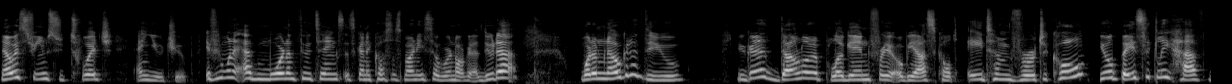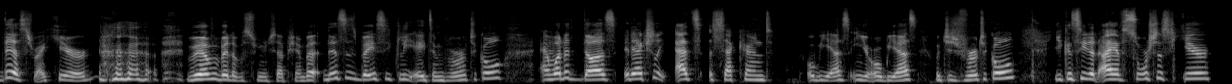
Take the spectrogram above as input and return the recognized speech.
Now it streams to Twitch and YouTube. If you want to add more than two things, it's going to cost us money, so we're not going to do that. What I'm now going to do you're going to download a plugin for your OBS called Aitum Vertical. You'll basically have this right here. we have a bit of a streamception, but this is basically Aitum Vertical. And what it does, it actually adds a second OBS in your OBS, which is vertical. You can see that I have sources here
